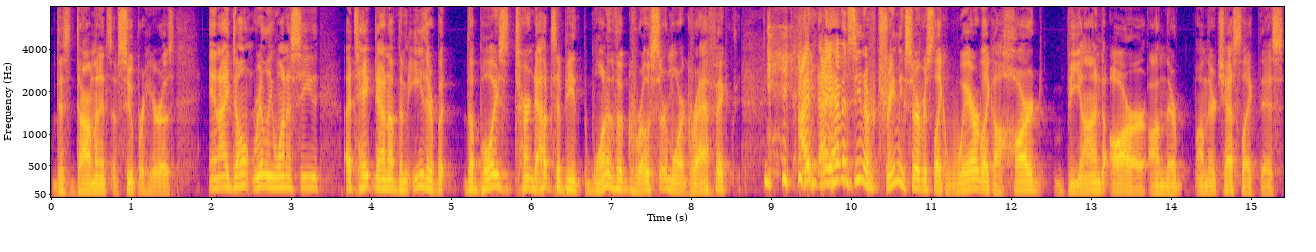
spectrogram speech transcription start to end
this dominance of superheroes, and I don't really want to see a takedown of them either. But the boys turned out to be one of the grosser, more graphic. I, I haven't seen a streaming service like wear like a hard beyond R on their on their chest like this.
